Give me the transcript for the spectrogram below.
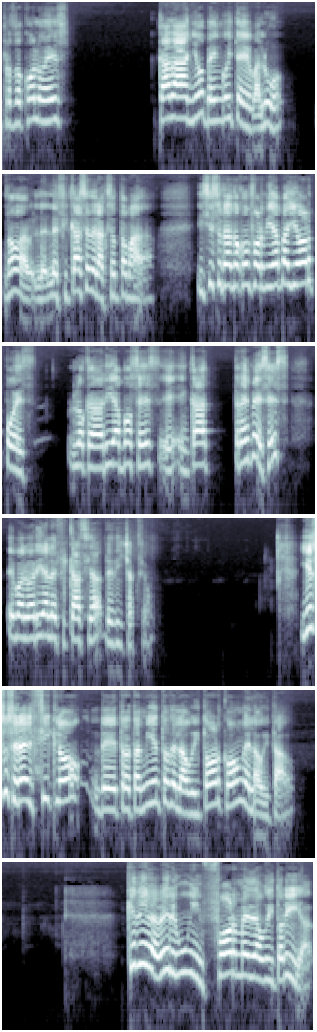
protocolo es cada año vengo y te evalúo, ¿no? La, eficacia de la acción tomada. Y si es una no conformidad mayor, pues lo que haríamos es, eh, en cada tres meses, evaluaría la eficacia de dicha acción. Y eso será el ciclo de tratamiento del auditor con el auditado. ¿Qué debe haber en un informe de auditoría?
